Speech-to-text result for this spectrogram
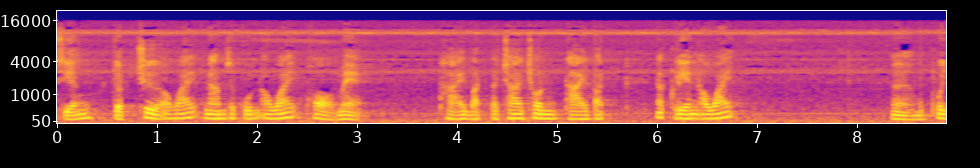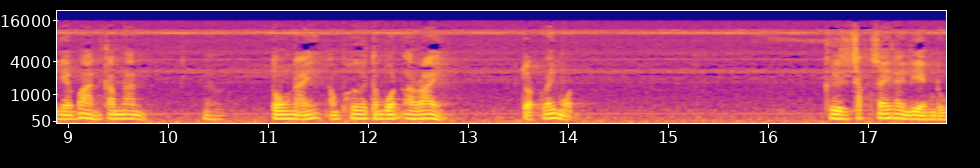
เสียง จดชื่อเอาไว้ นามสกุลเอาไว้ พ่อแม่ ถ่ายบัตรประชาชน ถ่ายบัตรนักเรียนเอาไว้ผู้ใหญ่บ้านกำนันตรงไหนอำเภอตำบลอะไร จดไว้หมด คือซักไซไล่เลียงดู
